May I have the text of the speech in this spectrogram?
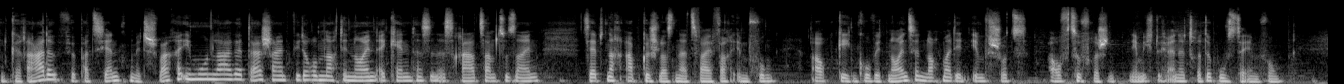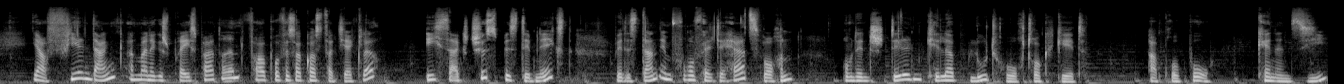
Und gerade für Patienten mit schwacher Immunlage, da scheint wiederum nach den neuen Erkenntnissen es ratsam zu sein, selbst nach abgeschlossener Zweifachimpfung auch gegen Covid-19 nochmal den Impfschutz aufzufrischen, nämlich durch eine dritte Boosterimpfung. Ja, vielen Dank an meine Gesprächspartnerin, Frau Professor Kostat-Jäckler. Ich sage Tschüss bis demnächst, wenn es dann im Vorfeld der Herzwochen um den stillen Killer Bluthochdruck geht. Apropos, kennen Sie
